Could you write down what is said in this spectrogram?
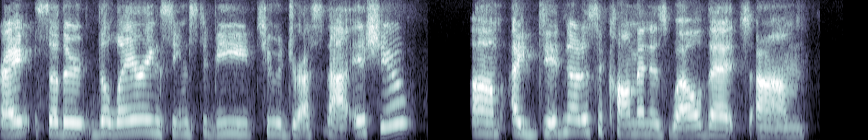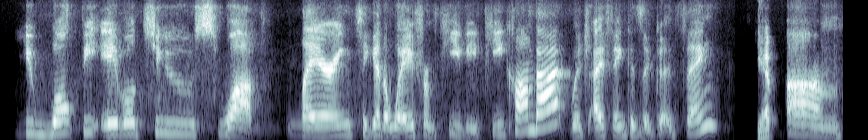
right? So there the layering seems to be to address that issue. Um, i did notice a comment as well that um, you won't be able to swap layering to get away from pvp combat which i think is a good thing. Yep. um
